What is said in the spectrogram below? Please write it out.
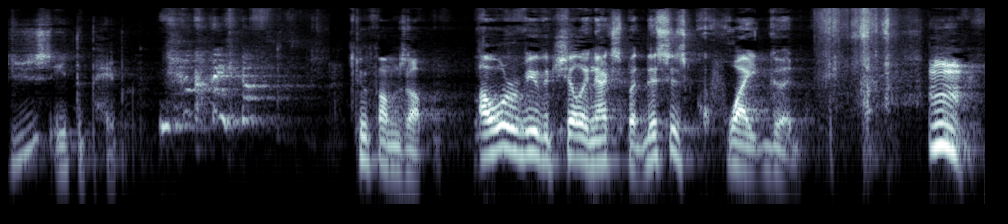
Did you just eat the paper? Two thumbs up. I will review the chili next, but this is quite good. Mm.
